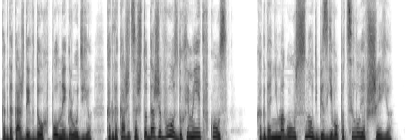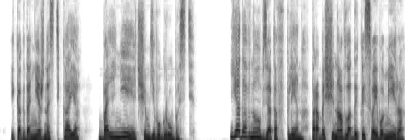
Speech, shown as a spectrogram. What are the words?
Когда каждый вдох полной грудью, когда кажется, что даже воздух имеет вкус, когда не могу уснуть без его поцелуя в шею, и когда нежность Кая больнее, чем его грубость. Я давно взята в плен, порабощена владыкой своего мира,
